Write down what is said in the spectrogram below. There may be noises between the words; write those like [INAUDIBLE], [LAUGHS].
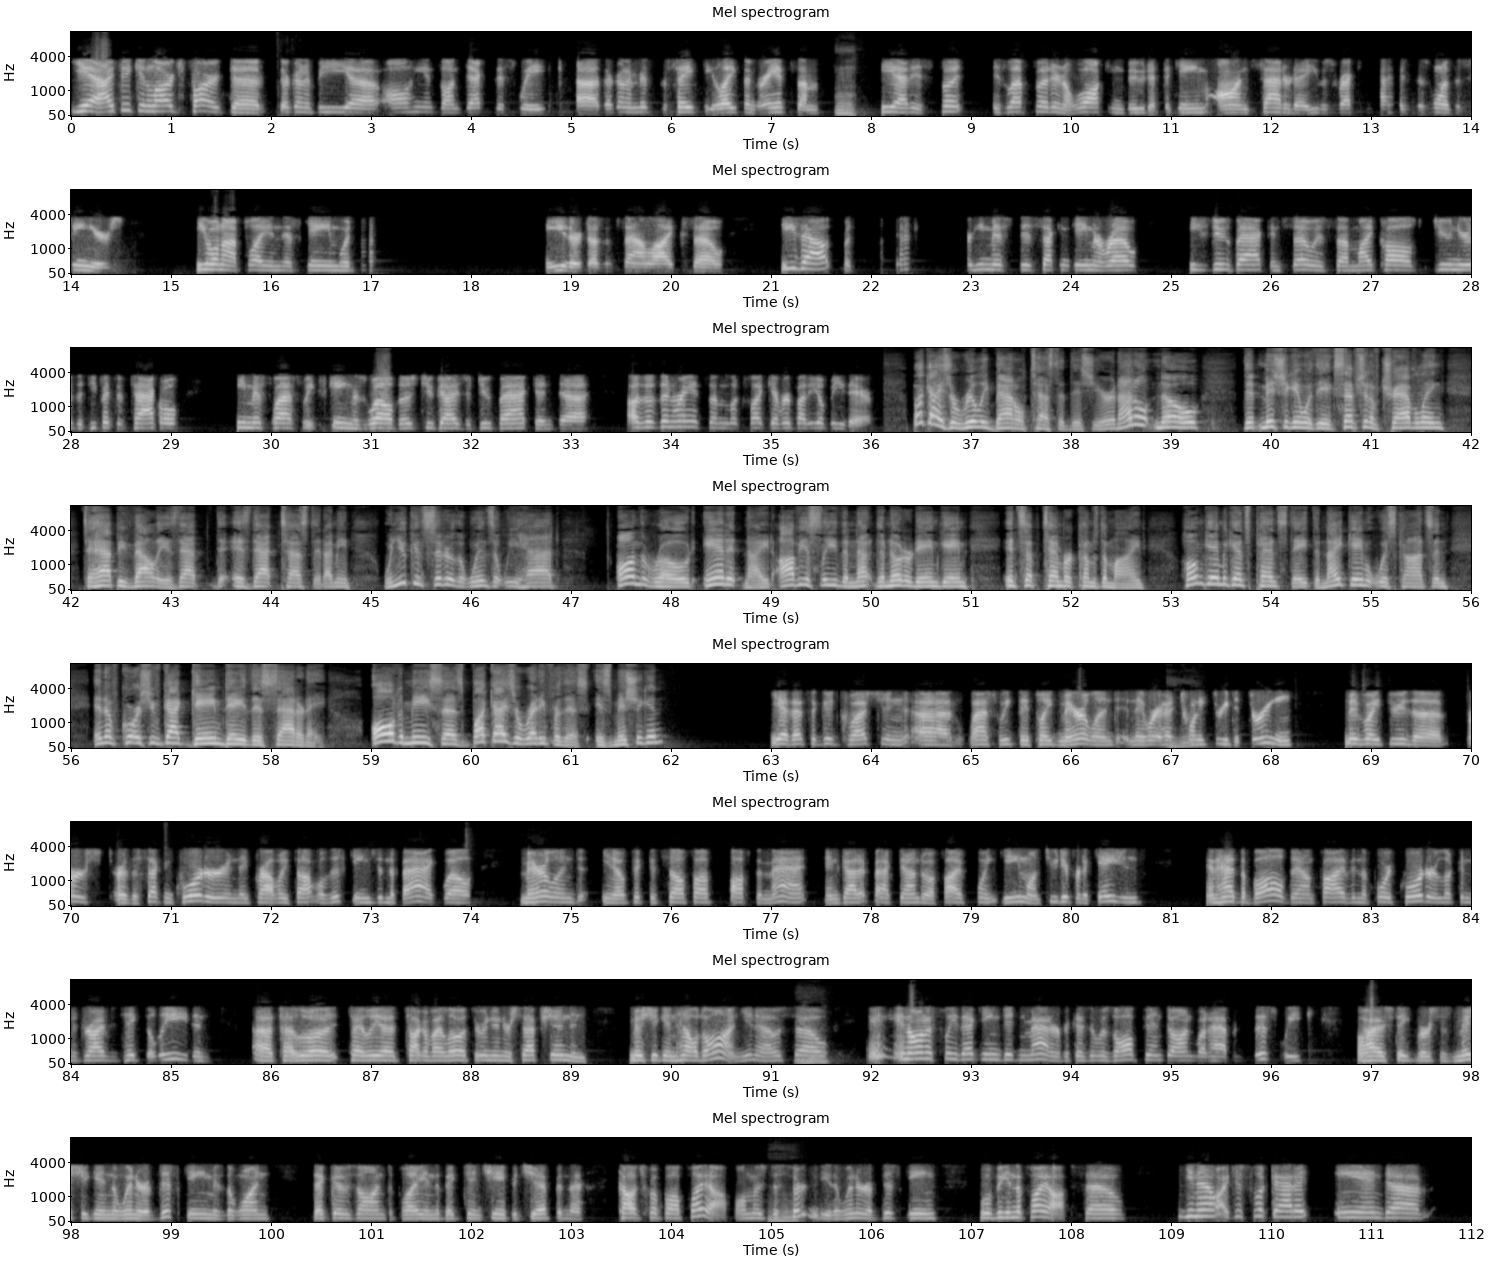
Yeah, I think in large part uh, they're going to be uh, all hands on deck this week. Uh, they're going to miss the safety, Lathan Ransom. Mm. He had his foot, his left foot, in a walking boot at the game on Saturday. He was recognized as one of the seniors. He will not play in this game. Would either. It doesn't sound like so. He's out, but he missed his second game in a row. He's due back, and so is uh, Mike Hall Jr., the defensive tackle he missed last week's game as well. Those two guys are due back, and uh, other than Ransom, looks like everybody will be there. Buckeyes are really battle tested this year, and I don't know that Michigan, with the exception of traveling to Happy Valley, is that is that tested. I mean, when you consider the wins that we had on the road and at night, obviously the the Notre Dame game in September comes to mind. Home game against Penn State, the night game at Wisconsin, and of course you've got game day this Saturday all to me says Buckeyes are ready for this. Is Michigan? Yeah, that's a good question. Uh, last week they played Maryland and they were ahead mm-hmm. 23 to 3 midway through the first or the second quarter and they probably thought, well, this game's in the bag. Well, Maryland, you know, picked itself up off the mat and got it back down to a five point game on two different occasions and had the ball down five in the fourth quarter looking to drive to take the lead. And uh, Taulia, Taulia Tagovailoa threw an interception, and Michigan held on. You know, so mm-hmm. And, honestly, that game didn't matter because it was all pinned on what happens this week: Ohio State versus Michigan. The winner of this game is the one that goes on to play in the Big Ten championship and the college football playoff. Almost mm-hmm. a certainty, the winner of this game will be in the playoffs. So, you know, I just look at it, and uh,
